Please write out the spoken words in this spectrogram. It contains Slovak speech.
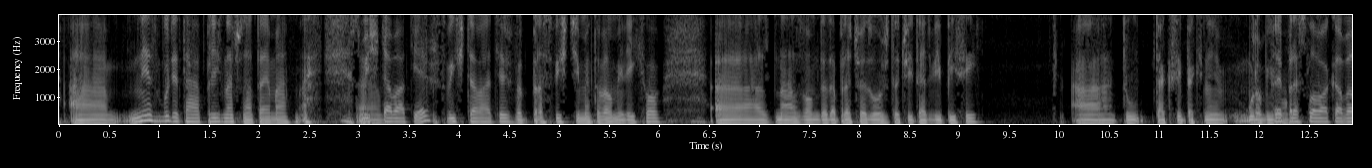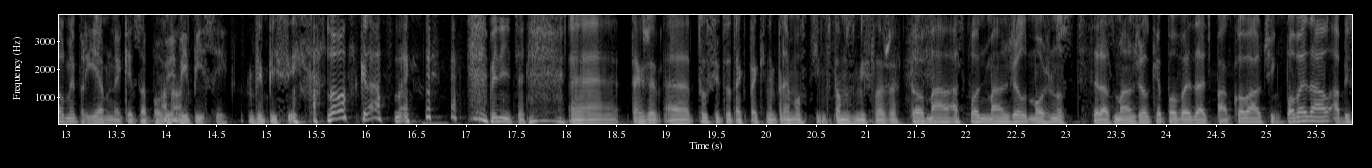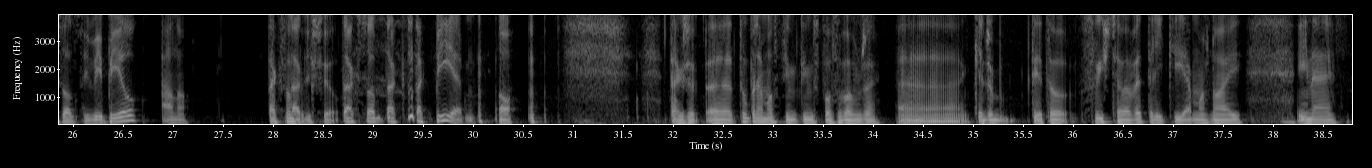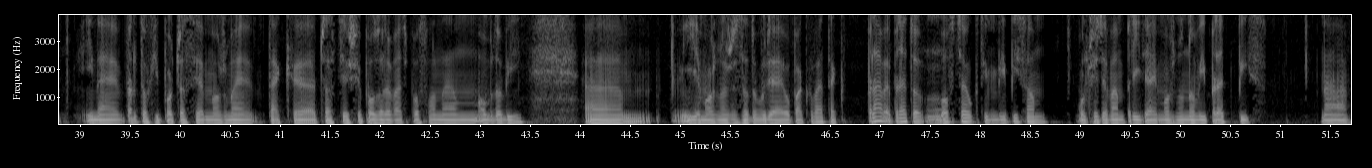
A dnes bude tá príznačná téma. Svišťava tiež? Svišťava tiež, presvištíme to veľmi rýchlo. A s názvom teda, prečo je dôležité čítať výpisy a tu tak si pekne urobím... To je pre Slováka veľmi príjemné, keď sa povie ano, vypisy. Vypisy, no krásne. Vidíte. E, takže e, tu si to tak pekne premostím v tom zmysle, že... To má aspoň manžel možnosť teraz manželke povedať, pán Kovalčík povedal, aby som si vypil. Áno. Tak som tak, prišiel. Tak som, tak, tak pijem. No. Takže e, tu premostím tým spôsobom, že e, keďže tieto svišťavé vetríky a možno aj iné, iné vrtochy počasia môžeme tak e, častejšie pozorovať v poslednom období, e, je možno, že sa to bude aj opakovať, tak práve preto mm. vo vzťahu k tým výpisom určite vám príde aj možno nový predpis na,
